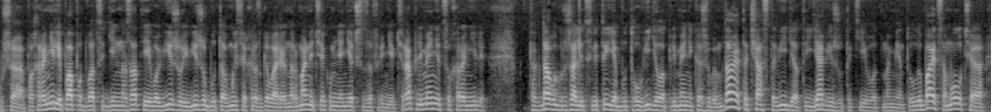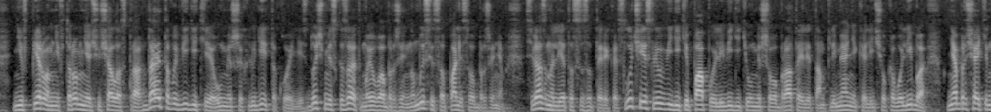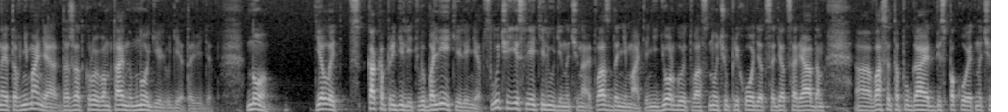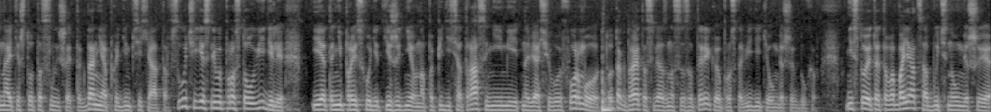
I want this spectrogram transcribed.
Уша. Похоронили папу 20 дней назад, я его вижу и вижу, будто в мыслях разговариваю. Нормальный человек, у меня нет шизофрении. Вчера племянницу хоронили. Когда выгружали цветы, я будто увидела племянника живым. Да, это часто видят, и я вижу такие вот моменты. Улыбается молча, ни в первом, ни в втором не ощущала страх. Да, это вы видите, умерших людей такое есть. Дочь мне сказала, это мое воображение, но мысли совпали с воображением. Связано ли это с эзотерикой? В случае, если вы видите папу или видите умершего брата, или там племянника, или еще кого-либо, не обращайте на это внимания. Даже открою вам тайну, многие люди это видят. Но делать, как определить, вы болеете или нет. В случае, если эти люди начинают вас донимать, они дергают вас, ночью приходят, садятся рядом, а, вас это пугает, беспокоит, начинаете что-то слышать, тогда необходим психиатр. В случае, если вы просто увидели, и это не происходит ежедневно по 50 раз и не имеет навязчивую форму, то тогда это связано с эзотерикой, вы просто видите умерших духов. Не стоит этого бояться, обычно умершие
